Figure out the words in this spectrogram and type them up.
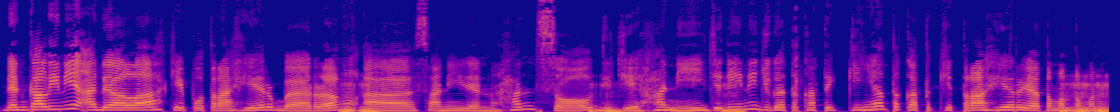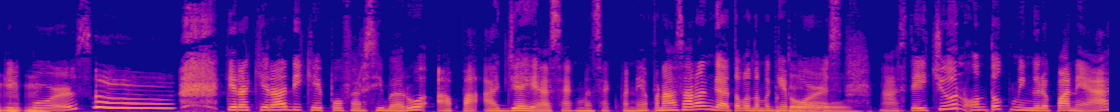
Dan kali ini adalah kepo terakhir bareng Mm-mm. uh, Sani dan Hansol Mm-mm. DJ Hani. Jadi ini juga teka-tekinya teka-teki terakhir ya teman-teman Mm-mm, mm-mm. Kepors. Kira-kira di Kepo versi baru apa aja ya segmen-segmennya? Penasaran nggak teman-teman? Betul. Nah, stay tune untuk minggu depan ya.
